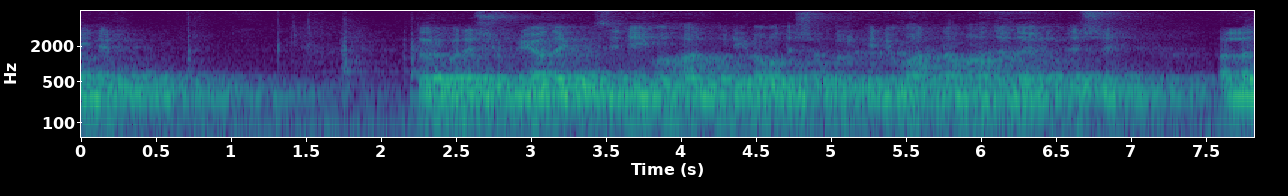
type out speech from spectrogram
আলমিনের দরবারে আদায় করছি যেই মহান আমাদের সকলকে জুমার নামাজ আদায়ের উদ্দেশ্যে আল্লাহ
